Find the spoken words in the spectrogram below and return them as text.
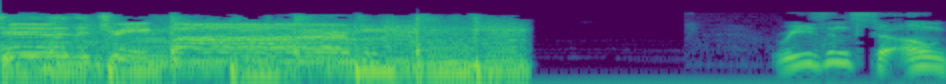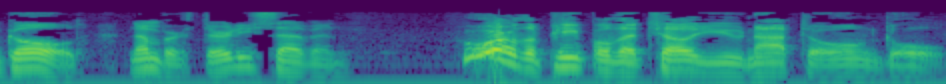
to the Tree Farm. Reasons to own gold, number 37. Who are the people that tell you not to own gold?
